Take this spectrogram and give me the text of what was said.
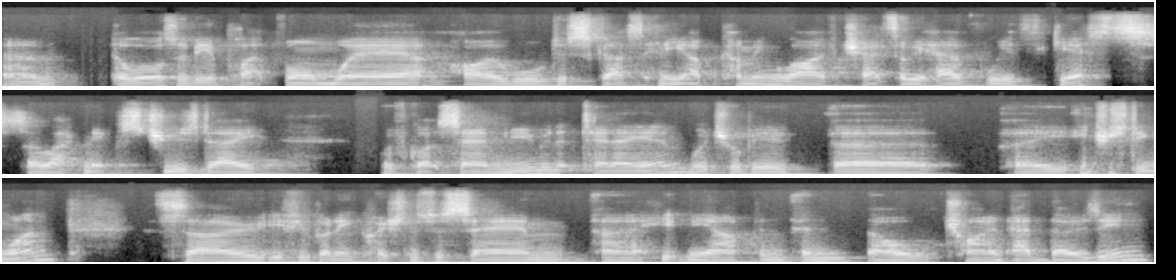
Um, it'll also be a platform where I will discuss any upcoming live chats that we have with guests. So, like next Tuesday, we've got Sam Newman at 10 a.m., which will be uh, a interesting one. So, if you've got any questions for Sam, uh, hit me up and, and I'll try and add those in.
